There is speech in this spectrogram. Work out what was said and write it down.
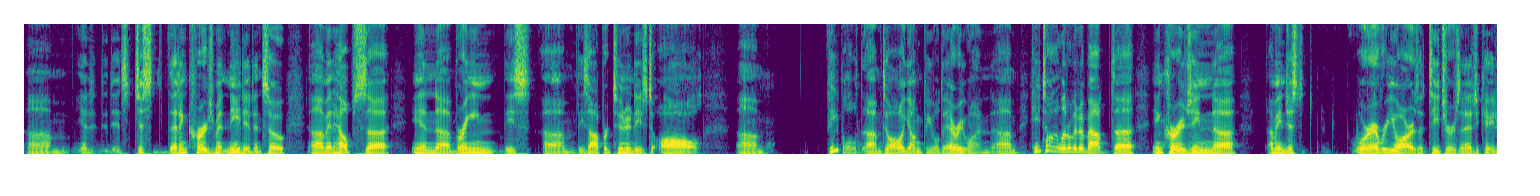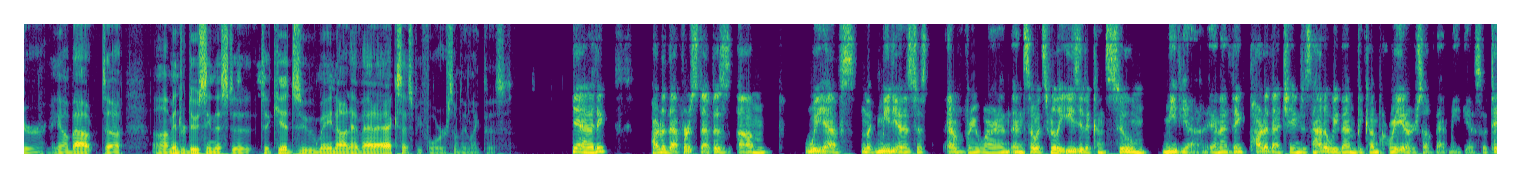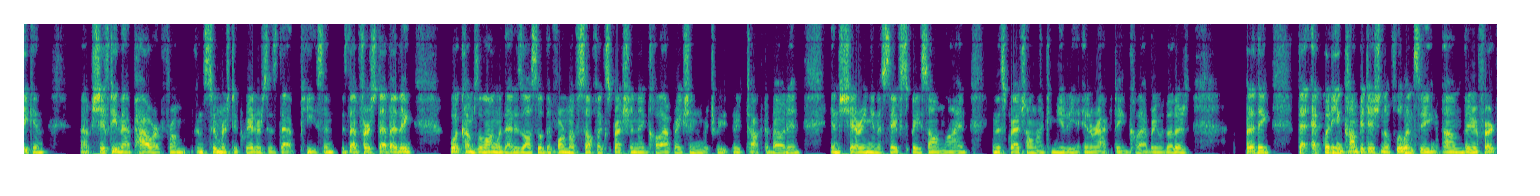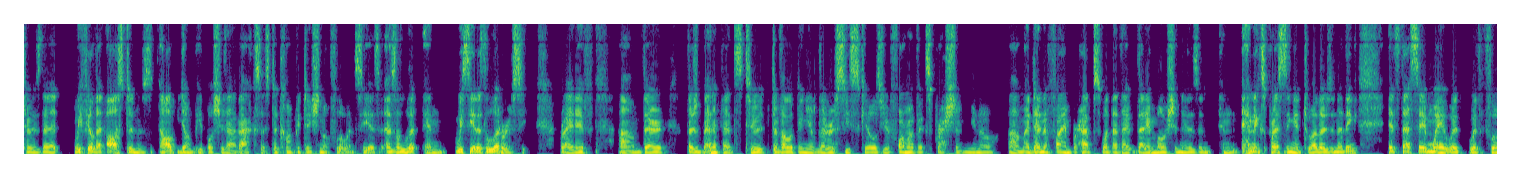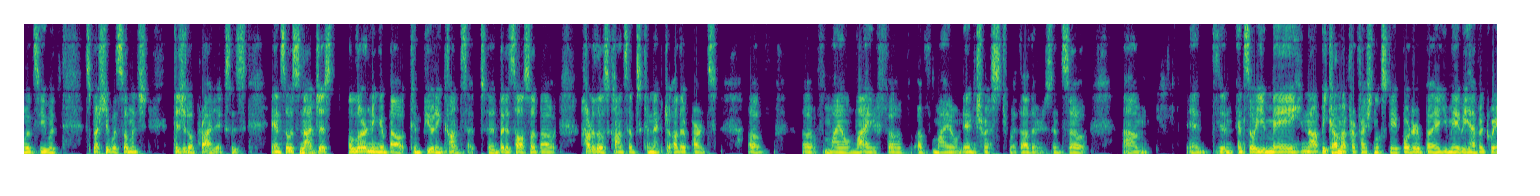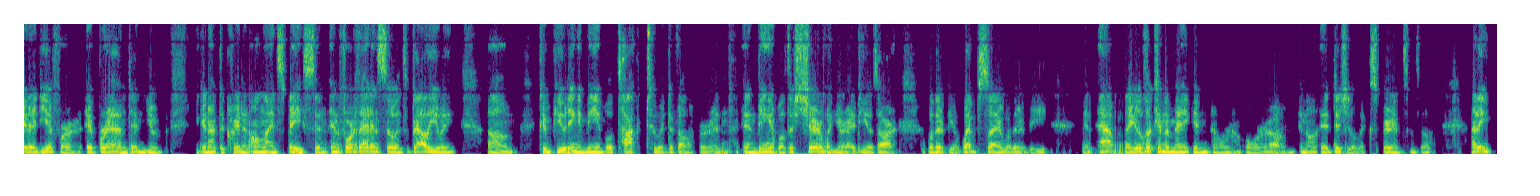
um, it, it's just that encouragement needed, and so um, it helps uh, in uh, bringing these um, these opportunities to all um, people, um, to all young people, to everyone. can you talk a little bit about uh, encouraging? Uh, I mean, just wherever you are as a teacher, as an educator, you know, about uh, um, introducing this to, to kids who may not have had access before or something like this? Yeah, and I think part of that first step is um, we have like media is just everywhere, and, and so it's really easy to consume media. And I think part of that change is how do we then become creators of that media? So taking uh, shifting that power from consumers to creators is that piece and is that first step. I think what comes along with that is also the form of self-expression and collaboration, which we, we talked about, and and sharing in a safe space online in the Scratch Online community, interacting, collaborating with others. But I think that equity and computational fluency um, they refer to is that we feel that all students, all young people should have access to computational fluency as, as a lit, and we see it as a literacy, right? If um, there there's benefits to developing your literacy skills, your form of expression, you know, um, identifying perhaps what that, that, emotion is and, and and expressing it to others. And I think it's that same way with with fluency, with especially with so much digital projects is, and so it's not just a learning about computing concepts, but it's also about how do those concepts connect to other parts of of my own life, of of my own interest with others, and so. Um, and, and, and so you may not become a professional skateboarder, but you maybe have a great idea for a brand, and you you're gonna have to create an online space, and, and for that, and so it's valuing um, computing and being able to talk to a developer and and being able to share what your ideas are, whether it be a website, whether it be an app that you're looking to make, and or or um, you know a digital experience, and so I think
